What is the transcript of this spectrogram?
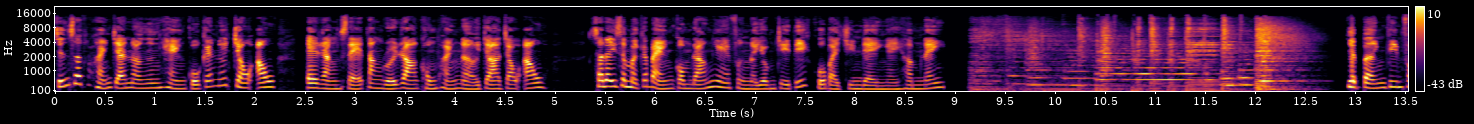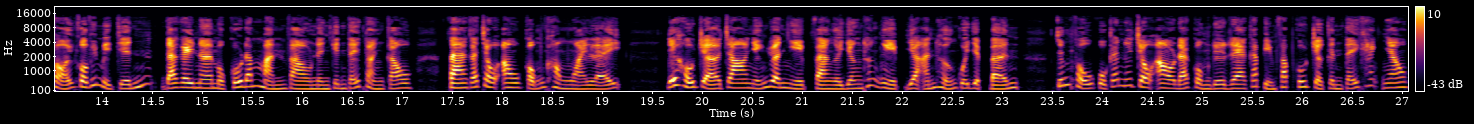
chính sách khoản trả nợ ngân hàng của các nước châu Âu e rằng sẽ tăng rủi ro khủng hoảng nợ cho châu Âu. Sau đây xin mời các bạn cùng đón nghe phần nội dung chi tiết của bài chuyên đề ngày hôm nay. Dịch bệnh viêm phổi COVID-19 đã gây nên một cú đấm mạnh vào nền kinh tế toàn cầu và cả châu Âu cũng không ngoại lệ. Để hỗ trợ cho những doanh nghiệp và người dân thất nghiệp do ảnh hưởng của dịch bệnh, chính phủ của các nước châu Âu đã cùng đưa ra các biện pháp cứu trợ kinh tế khác nhau,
